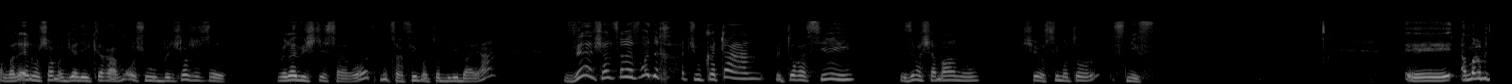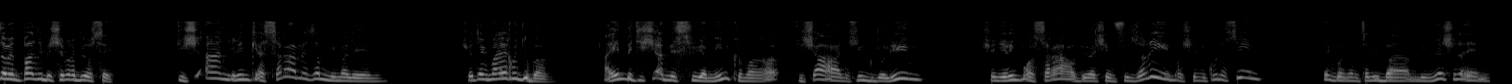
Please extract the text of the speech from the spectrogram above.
אבל אין לו שם מגיע לעיקרם, או שהוא בן 13 ולא הביא שתי שערות, מצרפים אותו בלי בעיה, ואפשר לצרף עוד אחד שהוא קטן בתור עשירי, וזה מה שאמרנו, שעושים אותו סניף. אה, אמר רבי בן פזי בשם רבי יוסי, תשעה נראים כעשרה מזמנים עליהם. שואלת הגמרא איך מדובר? האם בתשעה מסוימים, כלומר תשעה אנשים גדולים שנראים כמו עשרה, או בגלל שהם מפוזרים, או שהם מכונסים, זה כבר גם תלוי במבנה שלהם,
